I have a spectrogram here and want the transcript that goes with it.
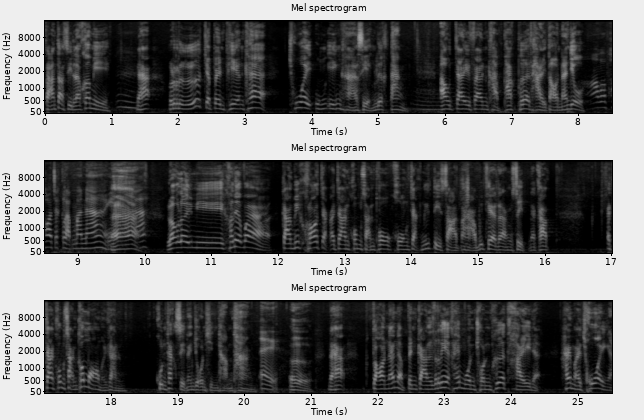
ศาลตัดสินแล้วก็มีอืมนะฮะหรือจะเป็นเพียงแค่ช่วยอุ้งอิงหาเสียงเลือกตั้ง เอาใจแฟนคลับพรรคเพื่อไทยตอนนั้นอยู่ อ๋อว่าพ่อจะกลับมานะอย่างเงี้ยอ่านะ เราเลยมีเขาเรียกว่าการวิเคราะห์จากอาจารย์คมสันโพคงจากนิติศาสตร์มหาวิทยาลัยรังสิตนะครับ อาจารย์คมสันก็มองเหมือนกัน คุณทักษิณน่ะโยนหินถามทาง เออ เออ นะฮะ ตอนนั้นเน่ยเป็นการเรียกให้มวลชนเพื่อไทยเนี่ย ให้มาช่วยไง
